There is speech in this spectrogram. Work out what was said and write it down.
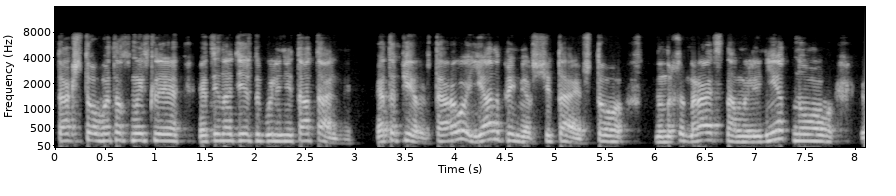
Так что в этом смысле эти надежды были не тотальны. Это первое. Второе, я, например, считаю, что нравится нам или нет, но э,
